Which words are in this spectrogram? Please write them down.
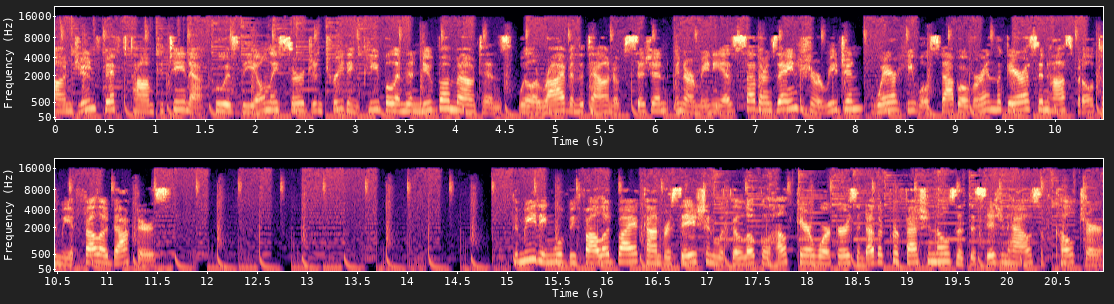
On June 5 Tom Catena, who is the only surgeon treating people in the Nuba Mountains, will arrive in the town of Sisian, in Armenia's southern Syunik region, where he will stop over in the garrison hospital to meet fellow doctors. The meeting will be followed by a conversation with the local healthcare workers and other professionals at the Sisian House of Culture.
